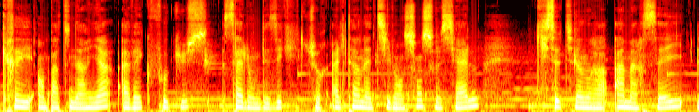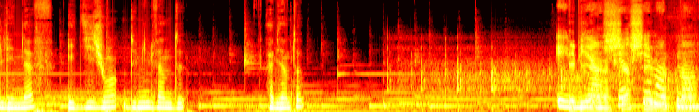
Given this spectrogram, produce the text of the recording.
Créée en partenariat avec Focus, Salon des écritures alternatives en sciences sociales, qui se tiendra à Marseille les 9 et 10 juin 2022. À bientôt. Eh, eh bien, cherchez maintenant.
